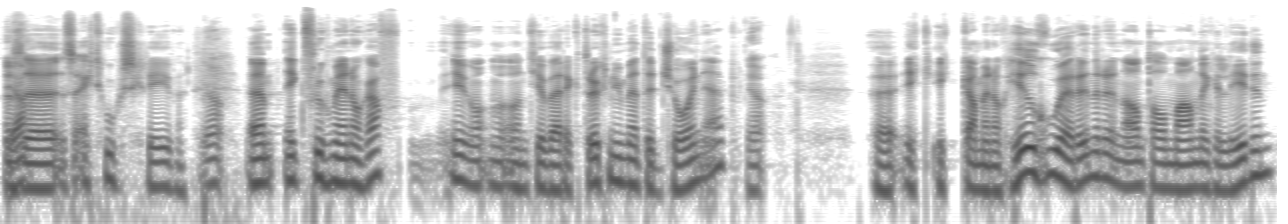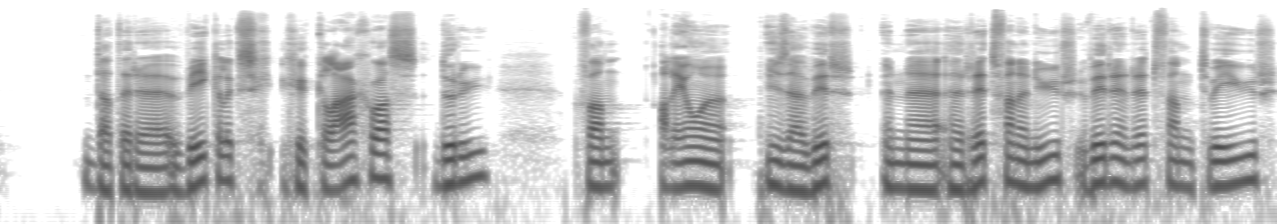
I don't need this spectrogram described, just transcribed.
Dat ja. is, uh, is, echt goed geschreven. Ja. Um, ik vroeg mij nog af, want je werkt terug nu met de Join-app. Ja. Uh, ik, ik kan me nog heel goed herinneren, een aantal maanden geleden, dat er uh, wekelijks geklaag was door u van, allee jongen, is dat weer een, een, rit van een uur, weer een rit van twee uur.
